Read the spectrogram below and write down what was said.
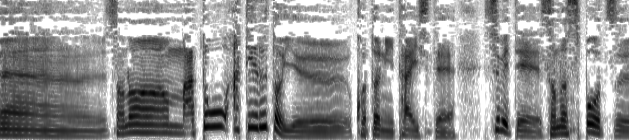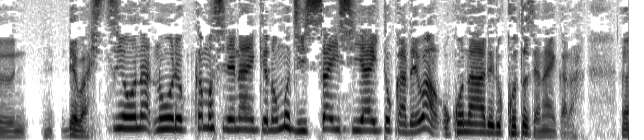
うーんその的を当てるということに対して、すべてそのスポーツでは必要な能力かもしれないけども、実際試合とかでは行われることじゃないから。うー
